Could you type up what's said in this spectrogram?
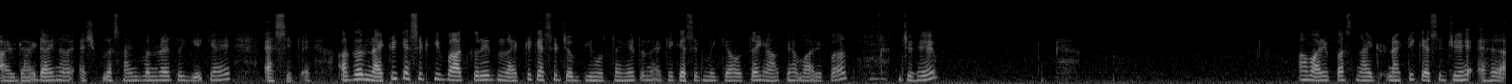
आयोडाइड आइन और एच प्लस साइन बन रहा है तो ये क्या है? एसिड है. अगर नाइट्रिक एसिड की बात करें तो नाइट्रिक एसिड जब भी होता है तो नाइट्रिक एसिड में क्या होता है? यहाँ पर हमारे पास जो है, हमारे पास नाइट नाइट्रिक एसिड जो है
